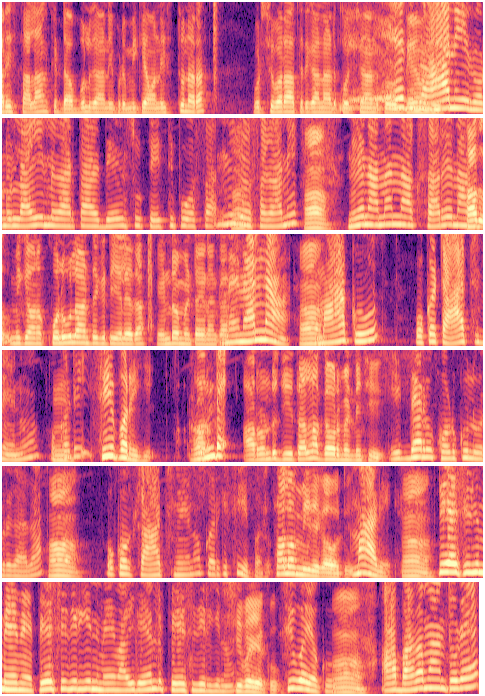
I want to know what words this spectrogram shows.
మరి స్థలానికి డబ్బులు కానీ ఇప్పుడు మీకు ఏమైనా ఇస్తున్నారా? ఇప్పుడు శివరాత్రి కానీ ఆడికి వచ్చినందుకు కానీ రెండు లైన్లు కడతా దేవుని చుట్టూ ఎత్తిపోస్తా అన్ని చేస్తా కానీ. నేను అన్నాను నాకు సరే నాకు కాదు మీకు ఏమైనా కొలువు లాంటివి ఇయ్యలేదా? ఎండోమెంట్ అయినాక? నేను అన్నా మాకు ఒకటి ఆచ్మేను ఒకటి సీపరిగి రెండే. ఆ రెండు జీతాలు నాకు గవర్నమెంట్ నుంచి ఇద్దరు కొడుకులు కదా. ఆ, ఒక్కొక్కటి ఆచ్మేను ఒకరికి సీపరు స్థలం మీదే కాబట్టి. మాదే. పేసింది మేమే. పేసి తిరిగింది మేము. ఐదేళ్ళు పేసి తిరిగినాం. శివయ్యకు. శివయ్యకు. ఆ. భగవంతుడే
